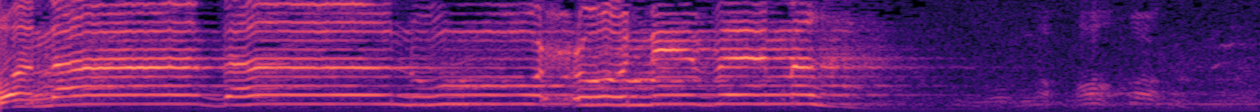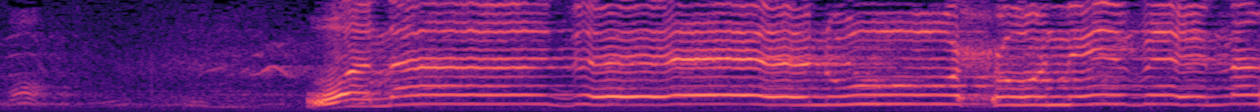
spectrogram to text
ونادى نوح ابنه ونادى نوح ابنه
